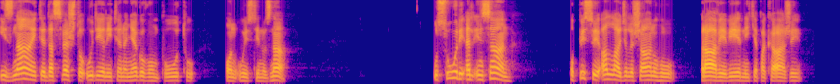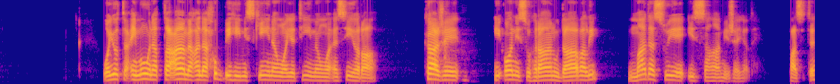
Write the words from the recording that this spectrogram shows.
I znajte da sve što udjelite na njegovom putu, on uistinu zna. U suri Al-Insan opisuje Allah Đelešanuhu prave vjernike pa kaže وَيُطْعِمُونَ الطَّعَامَ عَلَى حُبِّهِ مِسْكِينًا وَيَتِيمًا وَأَسِيرًا Kaže, i oni su hranu davali, mada su je i sami željeli. Pazite,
